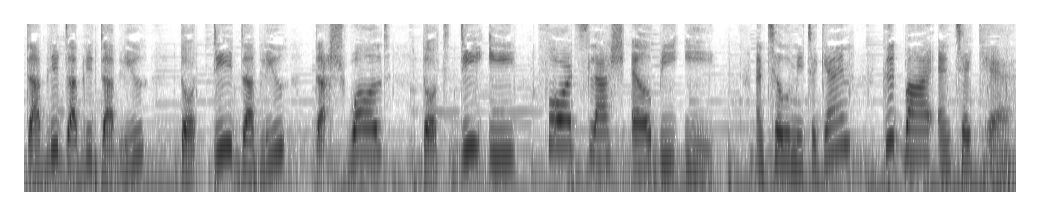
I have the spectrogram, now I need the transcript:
www.dw-world.de forward slash LBE. Until we meet again, goodbye and take care.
